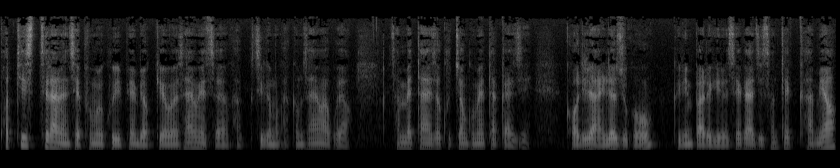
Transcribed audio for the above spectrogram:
퍼티스트라는 제품을 구입해 몇 개월 사용했어요. 각, 지금은 가끔 사용하고요. 3m에서 9.9m까지 거리를 알려주고 그린 빠르기를 세 가지 선택하며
